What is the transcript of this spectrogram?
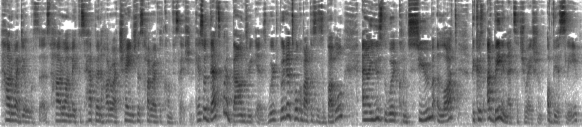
How do I deal with this? How do I make this happen? How do I change this? How do I have the conversation? Okay, so that's what a boundary is. We're, we're going to talk about this as a bubble, and I use the word consume a lot because I've been in that situation, obviously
